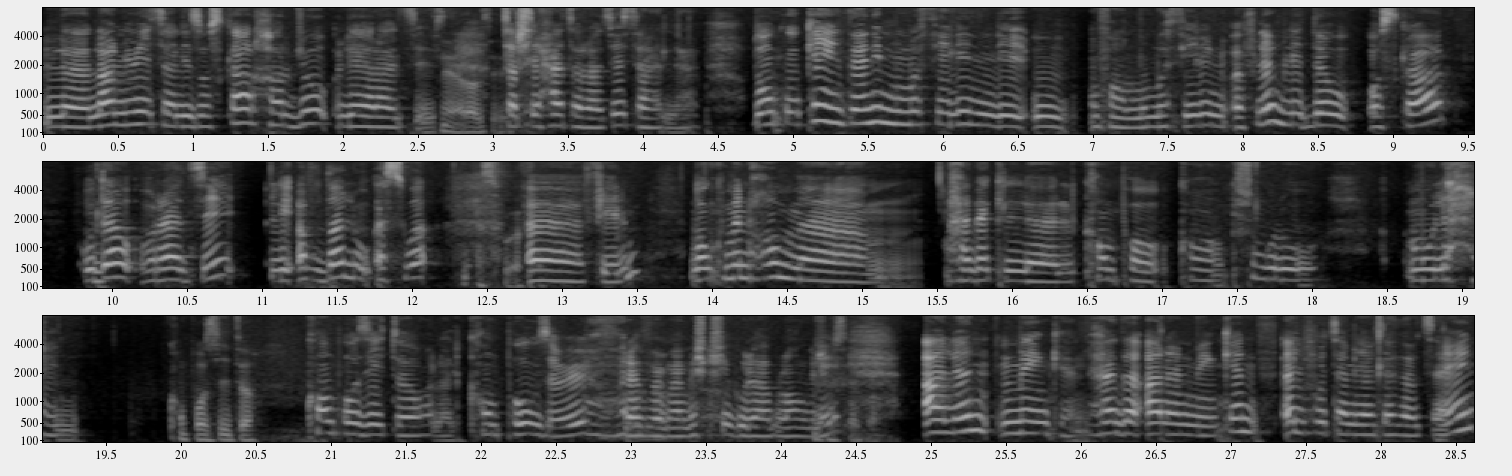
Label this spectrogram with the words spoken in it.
la nuit تاع les Oscars خرجوا les Razzies. ترشيحات ال Razzies تاع العام. donc وكاين ثاني ممثلين اللي enfin ممثلين وأفلام اللي داو أوسكار وداو Razzie لأفضل وأسوأ أسوأ آه فيلم. donc منهم هذاك ال- ال compo كيفاش نقولوا؟ ملحن. compositeur compositeur ولا ال composer whatever ما باش كيفاش يقولوها بالانجلي Alan Menken هذا Alan Menken في 1893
